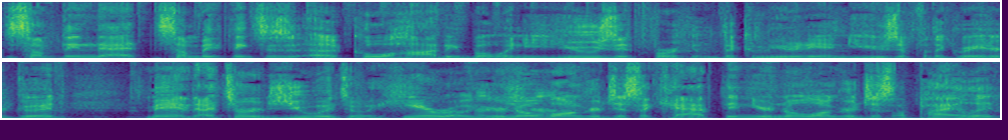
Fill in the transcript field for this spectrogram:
something that somebody thinks is a cool hobby, but when you use it for the community and use it for the greater good, man, that turns you into a hero. For you're no longer just a captain. You're no longer just a pilot.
